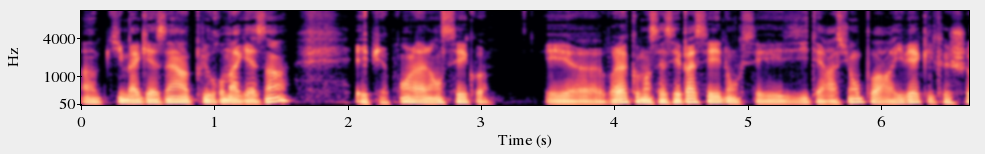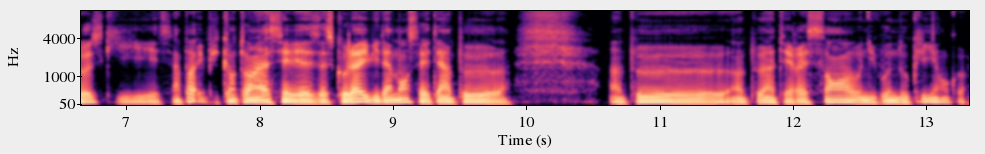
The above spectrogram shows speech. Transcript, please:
un petit magasin, un plus gros magasin, et puis après, on l'a lancé, quoi. Et voilà comment ça s'est passé. Donc, c'est des itérations pour arriver à quelque chose qui est sympa. Et puis, quand on a lancé les Ascola, évidemment, ça a été un peu un peu, un peu intéressant au niveau de nos clients. Quoi.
